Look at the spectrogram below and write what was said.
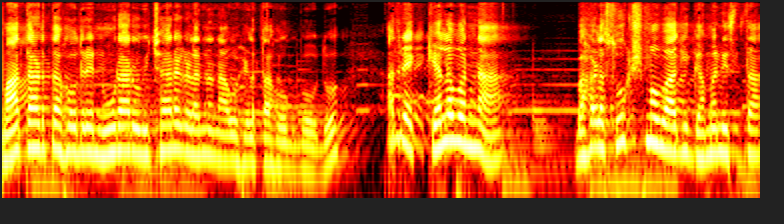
ಮಾತಾಡ್ತಾ ಹೋದರೆ ನೂರಾರು ವಿಚಾರಗಳನ್ನು ನಾವು ಹೇಳ್ತಾ ಹೋಗ್ಬೋದು. ಆದರೆ ಕೆಲವನ್ನ ಬಹಳ ಸೂಕ್ಷ್ಮವಾಗಿ ಗಮನಿಸ್ತಾ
